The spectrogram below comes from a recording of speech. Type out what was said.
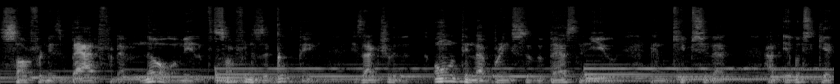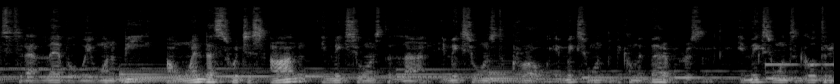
suffering is bad for them. No, I mean, suffering is a good thing. It's actually the only thing that brings to the best in you and keeps you that able to get to that level where you want to be. And when that switch is on, it makes you want to learn. It makes you want to grow. It makes you want to become a better person. It makes you want to go to the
